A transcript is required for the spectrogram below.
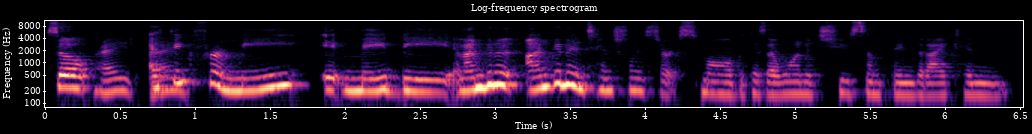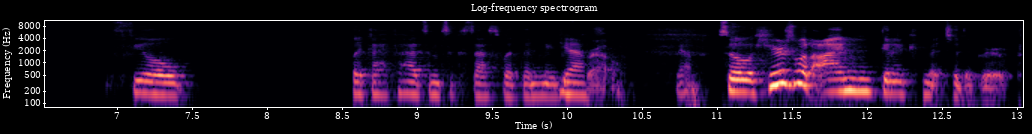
So right, right. I think for me, it may be, and I'm gonna I'm gonna intentionally start small because I want to choose something that I can feel like I've had some success with and maybe yes. grow. Yeah. So here's what I'm gonna commit to the group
